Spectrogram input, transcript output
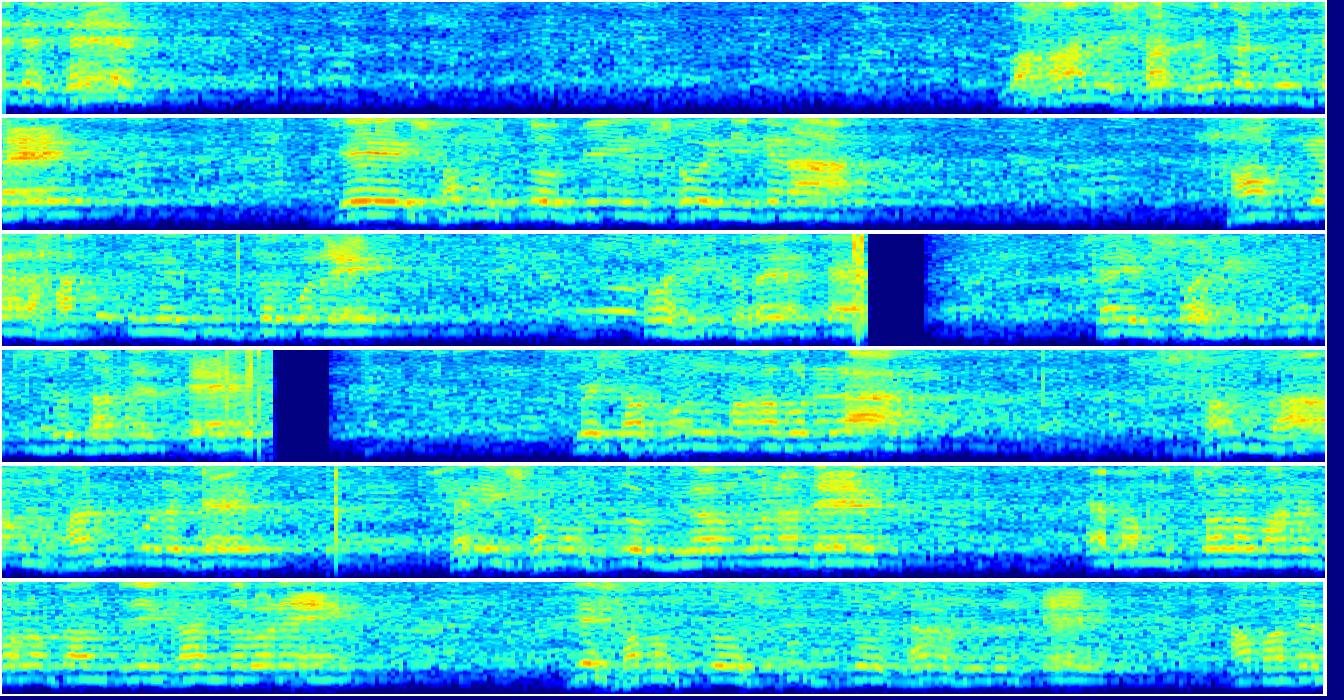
এদেশের মহান স্বাধীনতা যুদ্ধে যে সমস্ত বীর সৈনিকেরা হাতিয়ার হাতে নিয়ে যুদ্ধ করে শহীদ হয়েছে, সেই শহীদ মুক্তিযোদ্ধাদেরকে যে সকল মা বোনেরা সম্ভ্রাম হান করেছেন সেই সমস্ত বীরাঙ্গনাদের এবং চলমান গণতান্ত্রিক আন্দোলনে যে সমস্ত সূর্য সারথীদেরকে আমাদের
